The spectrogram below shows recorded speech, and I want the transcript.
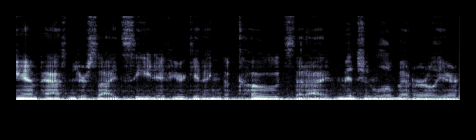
and passenger side seat if you're getting the codes that I mentioned a little bit earlier.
